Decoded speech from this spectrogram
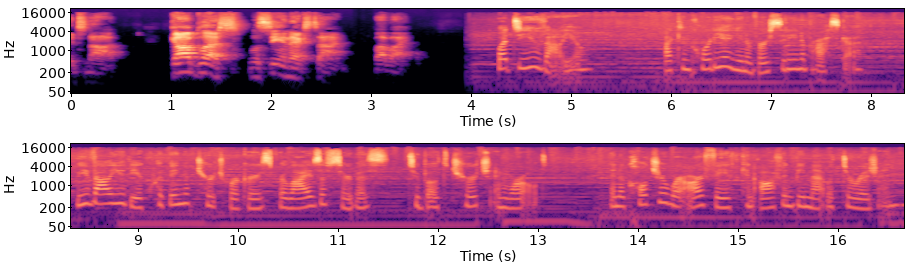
it's not. God bless. We'll see you next time. Bye bye. What do you value? At Concordia University, Nebraska, we value the equipping of church workers for lives of service to both church and world. In a culture where our faith can often be met with derision,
